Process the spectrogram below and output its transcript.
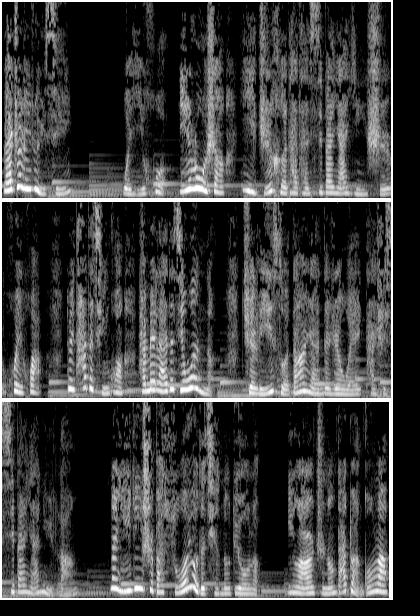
来这里旅行。”我疑惑，一路上一直和他谈西班牙饮食、绘画，对他的情况还没来得及问呢，却理所当然的认为她是西班牙女郎，那一定是把所有的钱都丢了，因而只能打短工了。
